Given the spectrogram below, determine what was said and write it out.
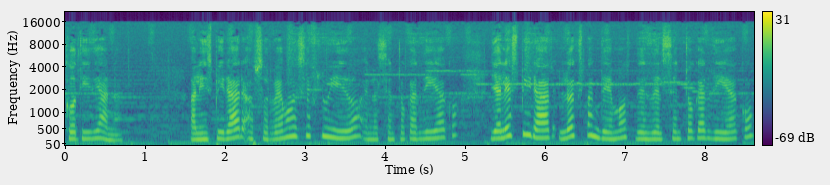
cotidiana. Al inspirar absorbemos ese fluido en el centro cardíaco y al expirar lo expandemos desde el centro cardíaco,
